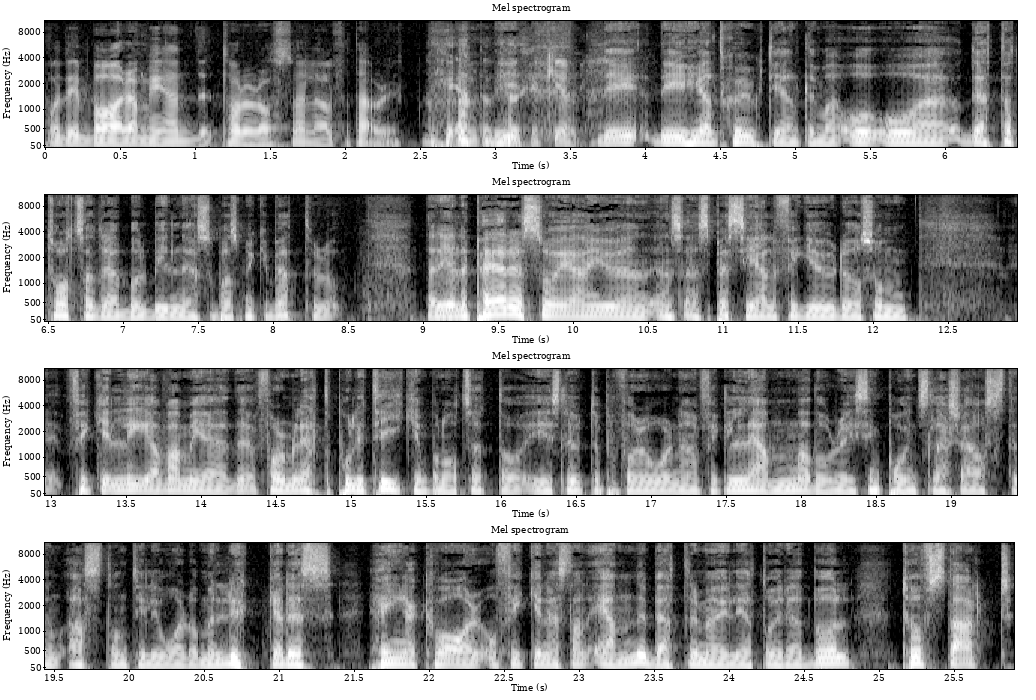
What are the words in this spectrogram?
och det är bara med Toro Rosso eller Alfa Tauri. Det är ändå det, ganska kul. Det, det, är helt sjukt egentligen. Va? Och, och detta trots att Red Bull-bilen är så pass mycket bättre. Då. När det mm. gäller Perez så är han ju en, en, en speciell figur då som fick leva med Formel 1-politiken på något sätt då, i slutet på förra året när han fick lämna då Racing Point slash Aston, Aston till i år. Då, men lyckades hänga kvar och fick en nästan ännu bättre möjlighet då i Red Bull. Tuff start,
